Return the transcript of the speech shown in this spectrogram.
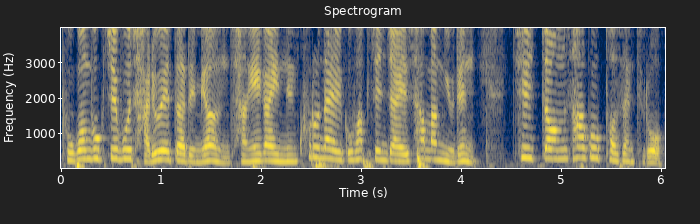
보건복지부 자료에 따르면 장애가 있는 코로나19 확진자의 사망률은 7.49%로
